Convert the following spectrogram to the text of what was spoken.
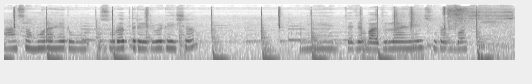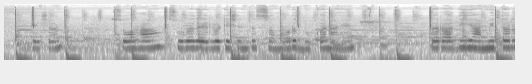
हा समोर आहे रो सुरत रेल्वे स्टेशन. आणि त्याच्या बाजूला आहे सुरत बस स्टेशन. सो हा सुरत रेल्वे स्टेशनच्या समोर दुकान आहे. तर आधी आम्ही तर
